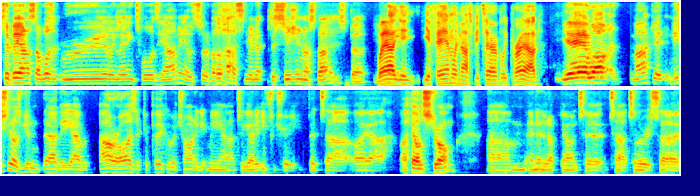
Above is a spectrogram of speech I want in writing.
to be honest, I wasn't really leaning towards the army. It was sort of a last minute decision, I suppose. But well, you, your family must be terribly proud. Yeah, well, Mark, initially I was getting uh, the uh, RIs at Kapooka were trying to get me uh, to go to infantry, but uh, I uh, I held strong um, and ended up going to, to artillery. So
